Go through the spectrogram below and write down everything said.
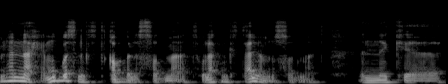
من هالناحية. مو بس إنك تتقبل الصدمات ولكن تتعلم من الصدمات. إنك آه،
